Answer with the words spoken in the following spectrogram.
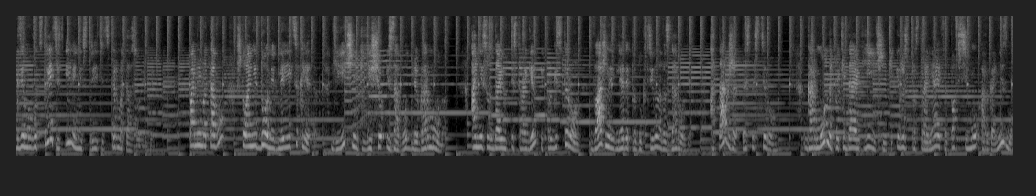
где могут встретить или не встретить сперматозоиды. Помимо того, что они домик для яйцеклеток, яичники еще и завод для гормонов. Они создают эстроген и прогестерон, важные для репродуктивного здоровья, а также тестостерон. Гормоны покидают яичники и распространяются по всему организму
